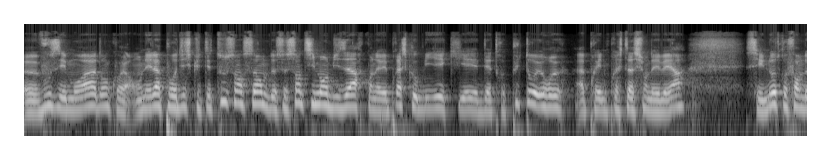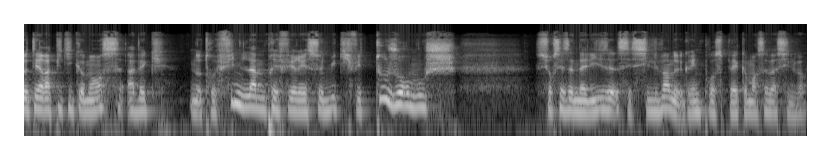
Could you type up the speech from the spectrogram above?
euh, vous et moi. Donc voilà, on est là pour discuter tous ensemble de ce sentiment bizarre qu'on avait presque oublié, qui est d'être plutôt heureux après une prestation des Verts. C'est une autre forme de thérapie qui commence avec notre fine lame préférée, celui qui fait toujours mouche sur ses analyses, c'est Sylvain de Green Prospect. Comment ça va Sylvain?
